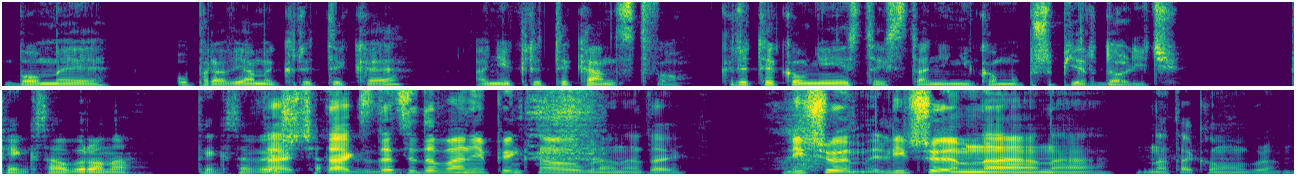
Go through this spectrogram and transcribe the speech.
Bo my uprawiamy krytykę, a nie krytykanstwo. Krytyką nie jesteś w stanie nikomu przypierdolić. Piękna obrona, piękne wyjście. Tak, tak, zdecydowanie piękna obrona, tak. Liczyłem, liczyłem na, na, na taką obronę.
